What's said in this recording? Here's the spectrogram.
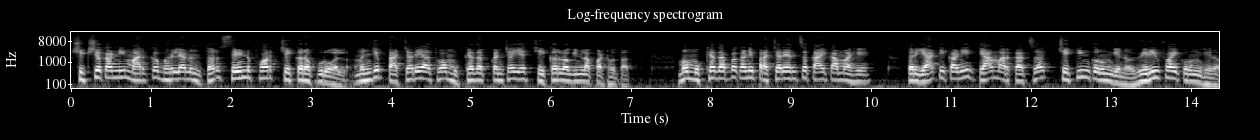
शिक्षकांनी मार्क भरल्यानंतर सेंड फॉर चेकर अप्रुव्हल म्हणजे प्राचार्य अथवा मुख्याध्यापकांच्या या चेकर लॉग इनला पाठवतात. मग मुख्याध्यापक आणि प्राचार्यांचं काय काम आहे? तर या ठिकाणी त्या मार्काचं चेकिंग करून घेणं व्हेरीफाय करून घेणं.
